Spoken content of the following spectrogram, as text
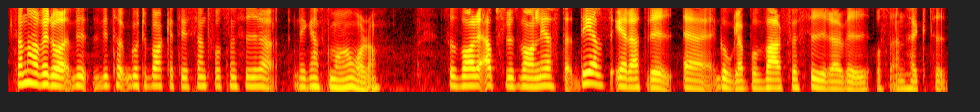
Sen har vi då, vi, vi tar, går tillbaka till sen 2004, det är ganska många år då. Så var det absolut vanligaste, dels är det att vi eh, googlar på varför firar vi och sen högtid.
